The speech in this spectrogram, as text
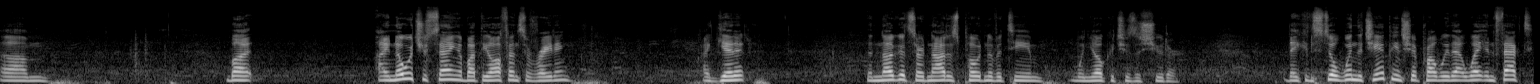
Um, but I know what you're saying about the offensive rating. I get it. The Nuggets are not as potent of a team when Jokic is a shooter. They can still win the championship probably that way. In fact,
